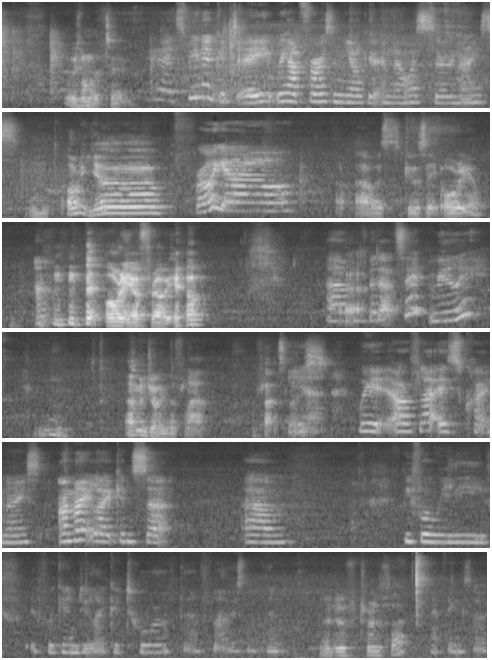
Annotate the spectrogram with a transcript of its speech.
It was one of the two. Yeah, it's been a good day. We had frozen yogurt and that was so nice. Mm. Oreo! Froyo! I was gonna say Oreo. Oh. Oreo Froyo. Um, that's it, really. I'm enjoying the flat. The flat's nice. Yeah. We our flat is quite nice. I might like insert um before we leave if we can do like a tour of the flat or something. You do a tour of the flat? I think so.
